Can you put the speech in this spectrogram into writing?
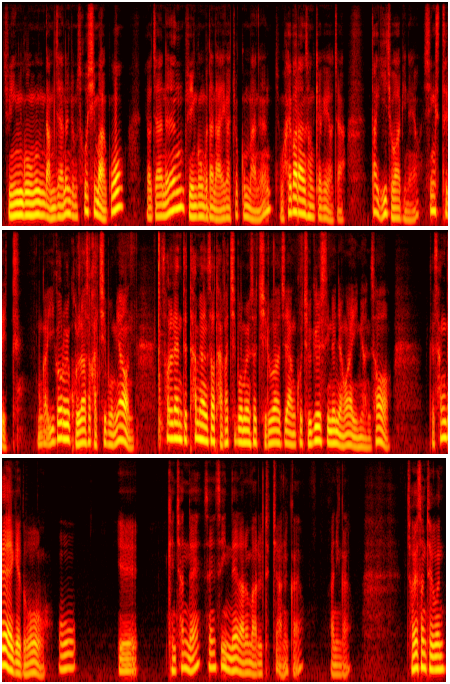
주인공 남자는 좀 소심하고 여자는 주인공보다 나이가 조금 많은 좀 활발한 성격의 여자. 딱 이 조합이네요. 싱스트리트. 뭔가 이거를 골라서 같이 보면 설렌 듯 하면서 다 같이 보면서 지루하지 않고 즐길 수 있는 영화이면서 그 상대에게도 오, 얘 괜찮네, 센스 있네 라는 말을 듣지 않을까요? 아닌가요? 저의 선택은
